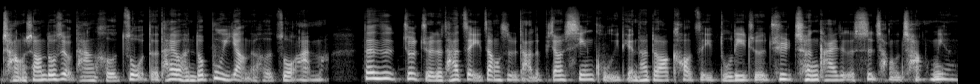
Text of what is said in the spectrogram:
厂商都是有谈合作的，他有很多不一样的合作案嘛。但是就觉得他这一仗是不是打得比较辛苦一点？他都要靠自己独立，就是去撑开这个市场的场面。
